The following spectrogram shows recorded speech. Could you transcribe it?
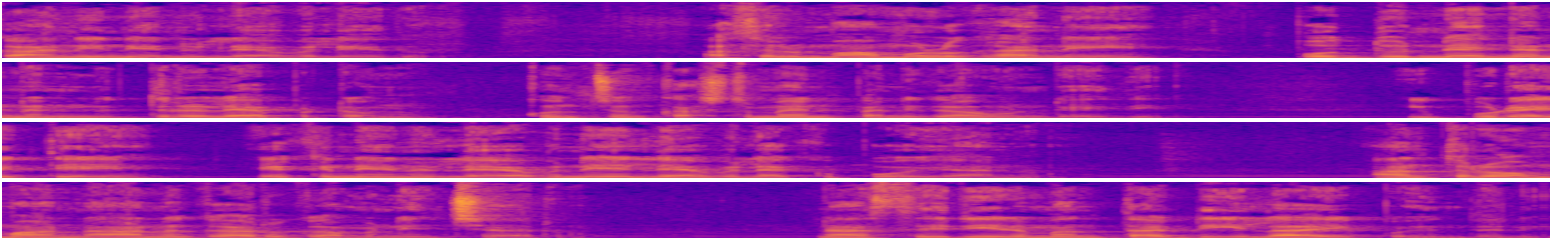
కానీ నేను లేవలేదు. అసలు మామూలుగానే పొద్దున్నే నన్ను నిద్ర లేపటం కొంచెం కష్టమైన పనిగా ఉండేది. ఇప్పుడైతే ఇక నేను లేవనే లేవలేకపోయాను. అంతలో మా నాన్నగారు గమనించారు నా శరీరమంతా డీలా అయిపోయిందని.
